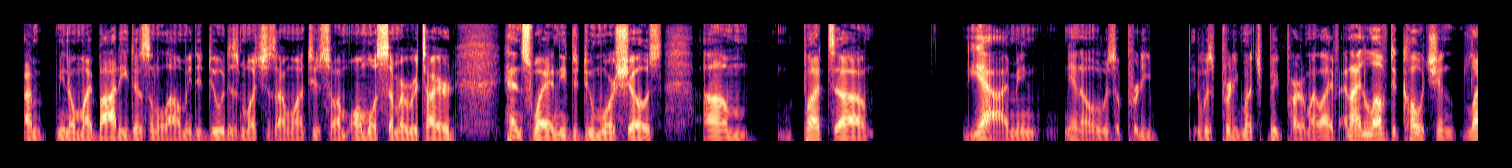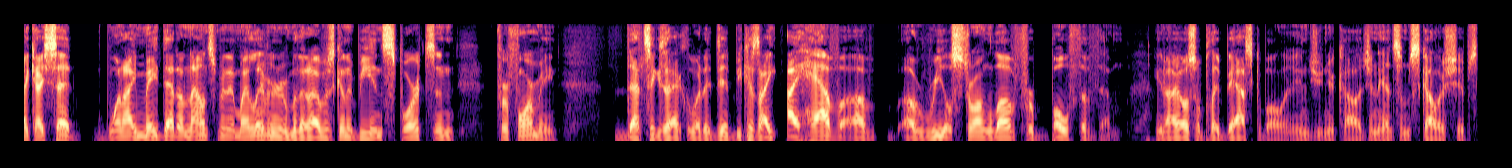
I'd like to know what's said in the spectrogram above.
I'm. You know, my body doesn't allow me to do it as much as I want to, so I'm almost semi-retired. Hence, why I need to do more shows. Um, but uh, yeah, I mean, you know, it was a pretty. It was pretty much a big part of my life, and I love to coach. And like I said, when I made that announcement in my living room that I was going to be in sports and performing, that's exactly what I did because I, I have a, a real strong love for both of them. You know, I also played basketball in junior college and had some scholarships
